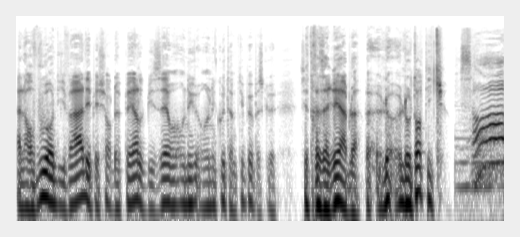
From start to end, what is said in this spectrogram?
Alors vous, en diva, les pêcheurs de perles, Bizet, on, on on écoute un petit peu parce que c'est très agréable. Euh, L'authentique. Sa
